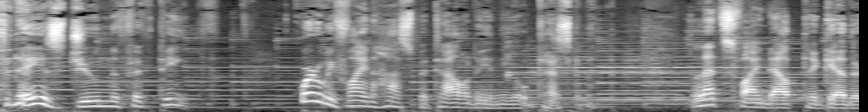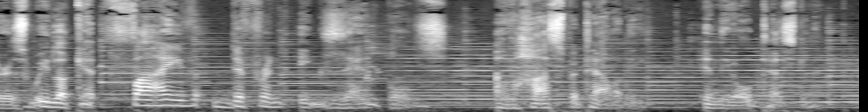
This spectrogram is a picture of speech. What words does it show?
Today is June the 15th. Where do we find hospitality in the Old Testament? Let's find out together as we look at five different examples of hospitality in the Old Testament.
